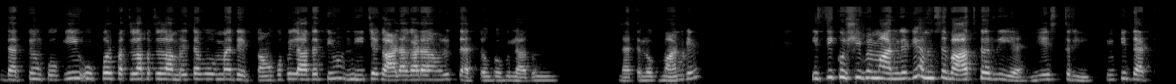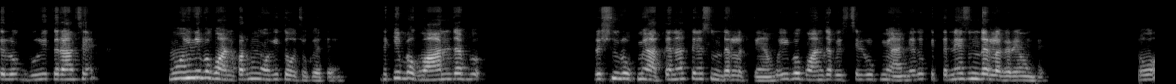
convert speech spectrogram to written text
दैत्यों को कि ऊपर पतला पतला अमृत है, वो मैं देवताओं को पिला देती हूँ, नीचे गाढ़ा गाढ़ा अमृत दैत्यों को पिला दूँगी। दैत्य लोग मान गए। इसी खुशी में मान गए कि हमसे बात कर रही है ये स्त्री, क्योंकि दैत्य लोग बुरी तरह से मोहिनी भगवान पर मोहित हो चुके थे। देखिए, भगवान जब कृष्ण रूप में आते हैं ना, इतने सुंदर लगते हैं। वही भगवान जब स्त्री रूप में आएँगे तो कितने सुंदर लग रहे होंगे। तो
